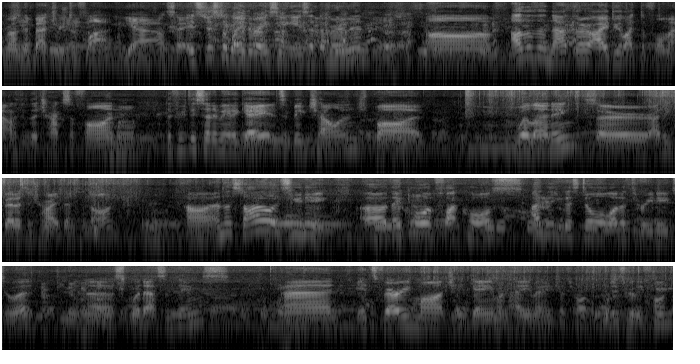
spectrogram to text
Run the battery to flat. Yeah, so it's just the way the racing is at the moment. Um, other than that, though, I do like the format. I think the tracks are fun. The 50 centimeter gate, it's a big challenge, but we're learning, so I think better to try it than to not. Uh, and the style, it's unique. Uh, they call it flat course. I think there's still a lot of 3D to it in the split S and things. And it's very much a game of how you manage your throttle, which is really fun.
